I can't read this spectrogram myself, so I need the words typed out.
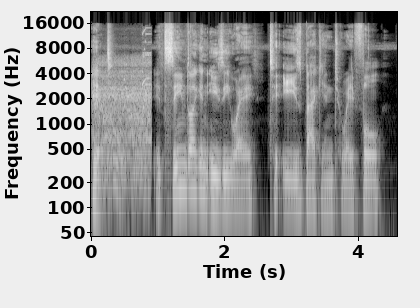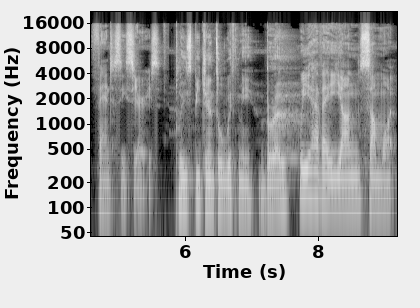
It. It seemed like an easy way to ease back into a full fantasy series. Please be gentle with me, bro. We have a young, somewhat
